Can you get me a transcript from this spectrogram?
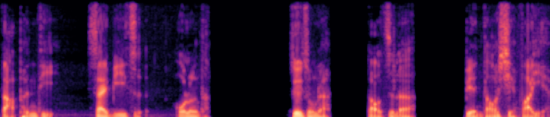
打喷嚏、塞鼻子。喉咙疼，最终呢导致了扁桃腺发炎。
